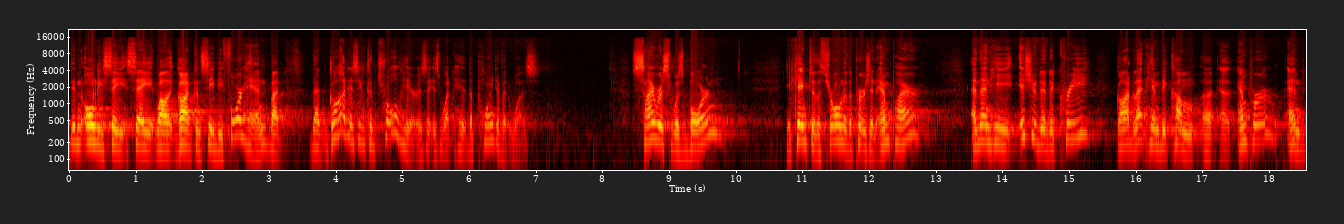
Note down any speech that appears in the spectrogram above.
didn't only say, say well god can see beforehand but that god is in control here is, is what his, the point of it was. Cyrus was born. He came to the throne of the persian empire. And then he issued a decree. God let him become uh, uh, emperor. And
